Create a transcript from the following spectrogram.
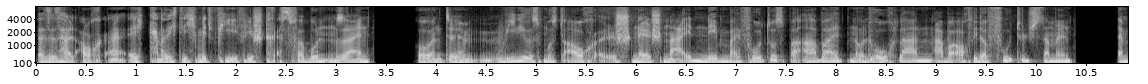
das ist halt auch, äh, ich kann richtig mit viel, viel Stress verbunden sein. Und ähm, Videos musst du auch äh, schnell schneiden, nebenbei Fotos bearbeiten und hochladen, aber auch wieder Footage sammeln. Dann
